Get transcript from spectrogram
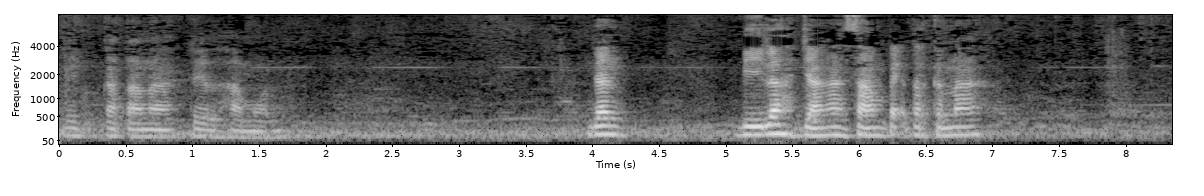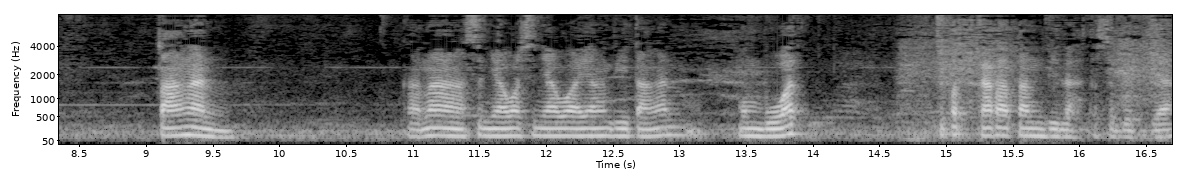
Ini katana Delhamon dan bila jangan sampai terkena tangan karena senyawa-senyawa yang di tangan membuat cepat karatan bilah tersebut ya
